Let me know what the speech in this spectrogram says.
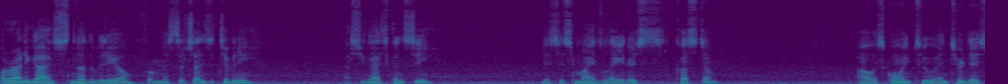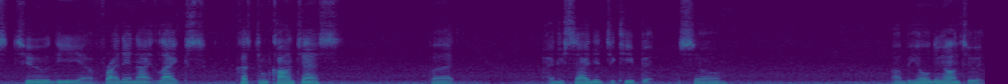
Alrighty guys, another video from Mr. Sensitivity. As you guys can see, this is my latest custom. I was going to enter this to the uh, Friday Night Likes custom contest, but I decided to keep it, so I'll be holding on to it.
